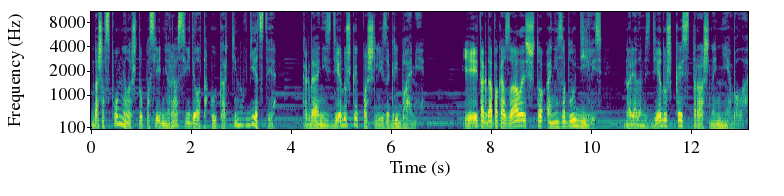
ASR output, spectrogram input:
Даша вспомнила, что последний раз видела такую картину в детстве, когда они с дедушкой пошли за грибами. Ей тогда показалось, что они заблудились, но рядом с дедушкой страшно не было.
